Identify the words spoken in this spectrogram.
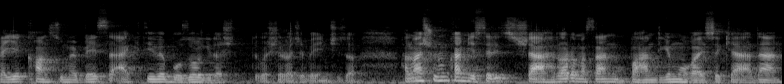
و یه consumer base active بزرگی داشته باشه راجع به این چیزا. حالا من شروع می‌کنم یه سری شهرها رو مثلا با همدیگه مقایسه کردن.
